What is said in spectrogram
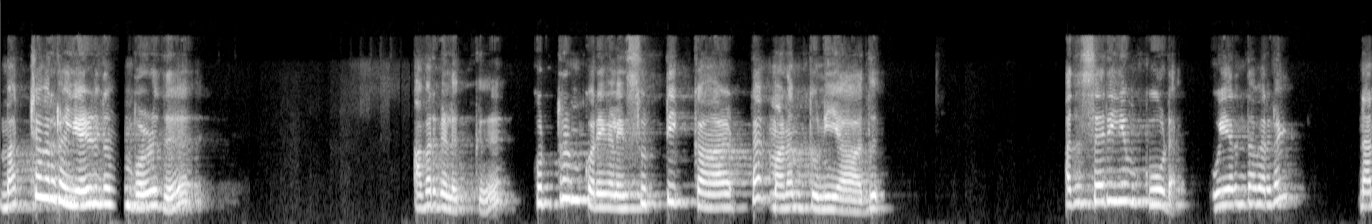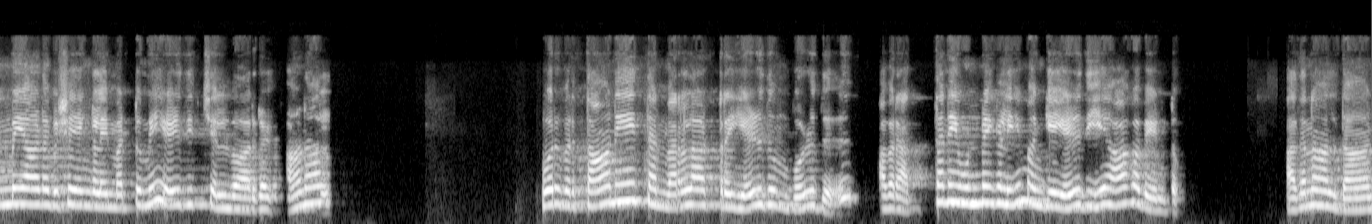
மற்றவர்கள் எழுதும் பொழுது அவர்களுக்கு குற்றம் குறைகளை சுட்டி காட்ட மனம் துணியாது. அது சரியும் கூட. உயர்ந்தவர்கள் நன்மையான விஷயங்களை மட்டுமே எழுதி செல்வார்கள். ஆனால் ஒருவர் தானே தன் வரலாற்றை எழுதும் பொழுது அவர் அத்தனை உண்மைகளையும் அங்கே எழுதியே ஆக வேண்டும். அதனால்தான்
